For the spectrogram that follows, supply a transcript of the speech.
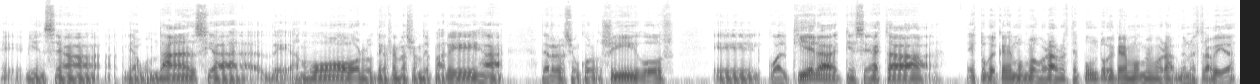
eh, bien sea de abundancia, de amor, de relación de pareja, de relación con los hijos, eh, cualquiera que sea esta, esto que queremos mejorar o este punto que queremos mejorar de nuestra vida.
